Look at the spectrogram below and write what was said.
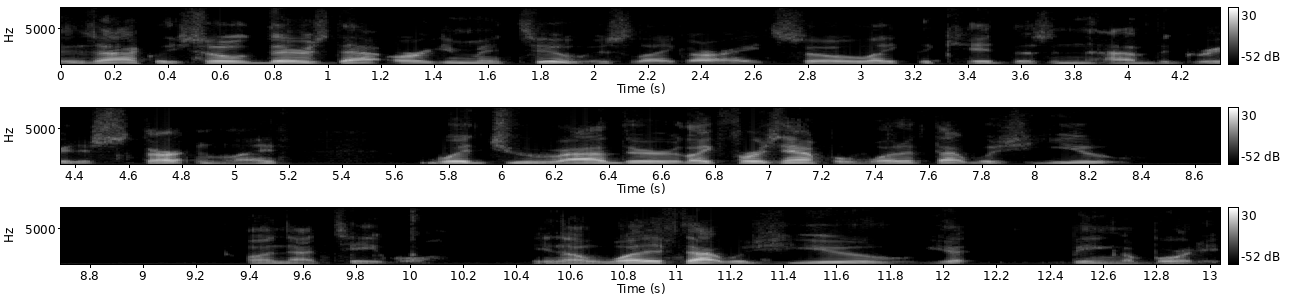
Exactly. So there's that argument too. It's like, all right, so like the kid doesn't have the greatest start in life. Would you rather, like, for example, what if that was you on that table? You know, what if that was you being aborted?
